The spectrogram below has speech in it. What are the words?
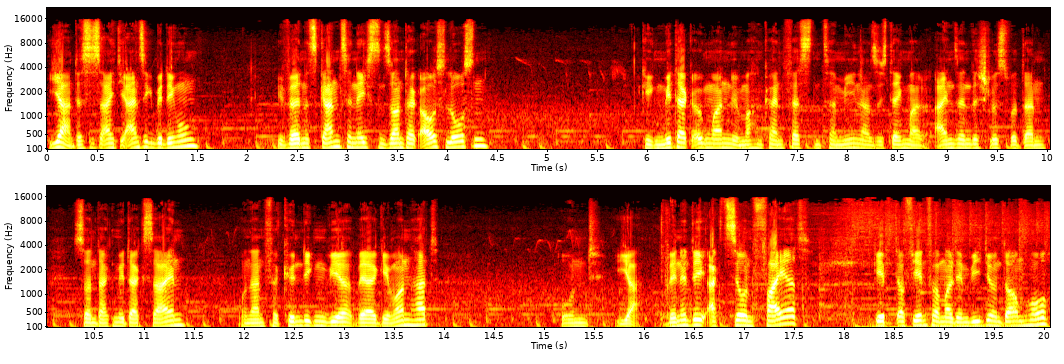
ja, das ist eigentlich die einzige Bedingung. Wir werden das Ganze nächsten Sonntag auslosen. Gegen Mittag irgendwann. Wir machen keinen festen Termin. Also ich denke mal, Einsendeschluss wird dann Sonntagmittag sein. Und dann verkündigen wir, wer gewonnen hat. Und ja, wenn ihr die Aktion feiert, gebt auf jeden Fall mal dem Video einen Daumen hoch.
